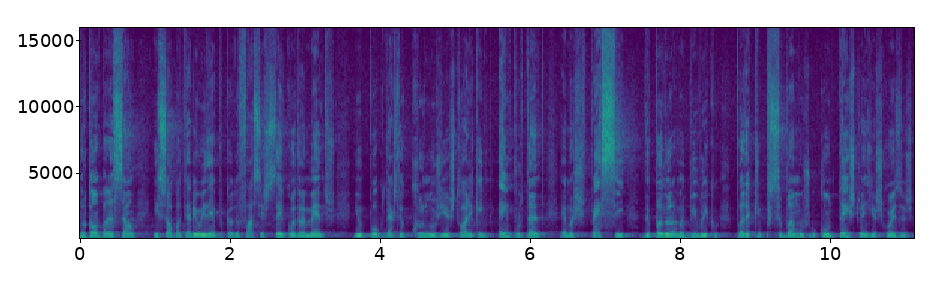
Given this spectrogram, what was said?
Por comparação, e só para terem uma ideia, porque eu faço estes enquadramentos e um pouco desta cronologia histórica, é importante, é uma espécie de panorama bíblico para que percebamos o contexto em que as coisas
